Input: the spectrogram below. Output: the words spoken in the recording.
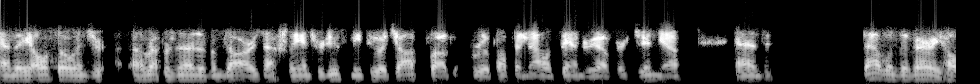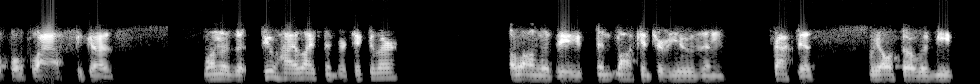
and they also, a representative from DARS actually introduced me to a job club group up in Alexandria, Virginia. And that was a very helpful class because one of the two highlights in particular, along with the mock interviews and practice, we also would meet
